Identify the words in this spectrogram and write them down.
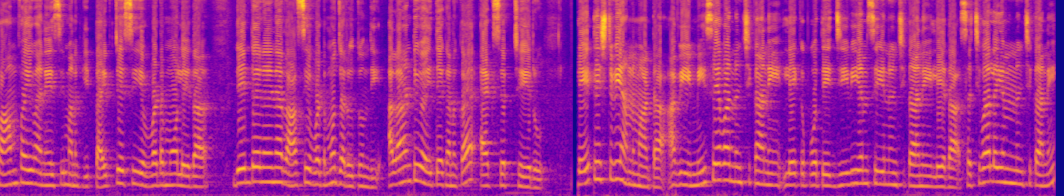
ఫామ్ ఫైవ్ అనేసి మనకి టైప్ చేసి ఇవ్వడమో లేదా దేంతోనైనా రాసి ఇవ్వటమో జరుగుతుంది. అలాంటివి అయితే కనుక యాక్సెప్ట్ చేయరు. లేటెస్ట్వి అన్నమాట. అవి మీ సేవ నుంచి కానీ లేకపోతే జీవీఎంసీ నుంచి కానీ లేదా సచివాలయం నుంచి కానీ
